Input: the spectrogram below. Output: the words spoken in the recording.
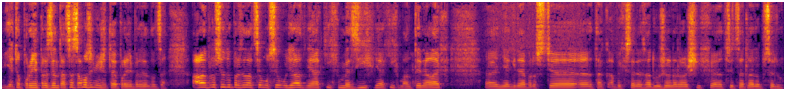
je to pro ně prezentace, samozřejmě, že to je pro ně prezentace, ale prostě tu prezentaci musím udělat v nějakých mezích, v nějakých mantinelech, eh, někde prostě eh, tak, abych se nezadlužil na dalších 30 eh, let dopředu.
